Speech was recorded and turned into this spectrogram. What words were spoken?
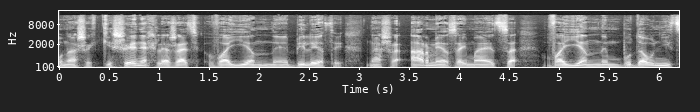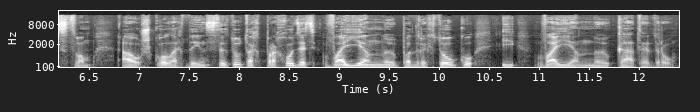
У нашых кішэнях ляжаць ваенныя білеты. Наша армія займаецца ваенным будаўніцтвам, а ў школах ды інстытутах праходзяць ваенную падрыхтоўку і ваенную катедру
